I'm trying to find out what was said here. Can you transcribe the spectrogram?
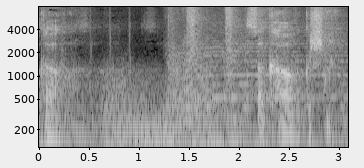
സഖാവ് സഖാവ് കൃഷ്ണൻ ഇനി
